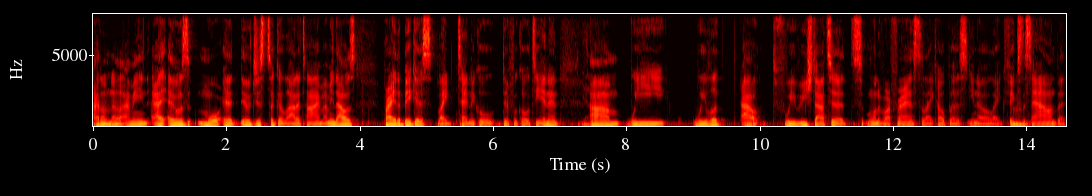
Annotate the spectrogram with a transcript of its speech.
I don't know. I mean, I, it was more. It, it just took a lot of time. I mean, that was probably the biggest like technical difficulty. And then um, we we looked out. We reached out to one of our friends to like help us, you know, like fix the sound, but.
